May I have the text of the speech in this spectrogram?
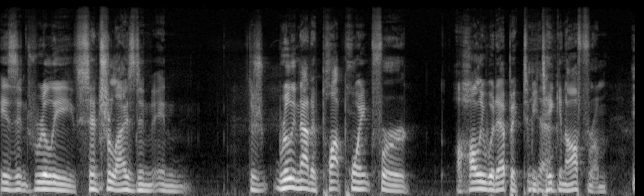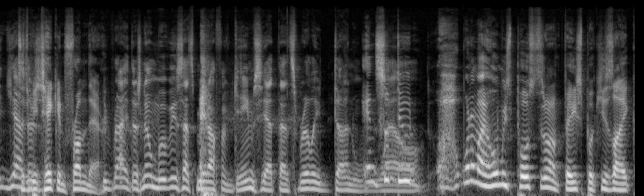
isn't really centralized in in. There's really not a plot point for a Hollywood epic to be Yeah. taken off from yeah, to be taken from there. right. There's no movies that's made off of games yet that's really done well. And well. so, dude, one of my homies posted on Facebook. He's like,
